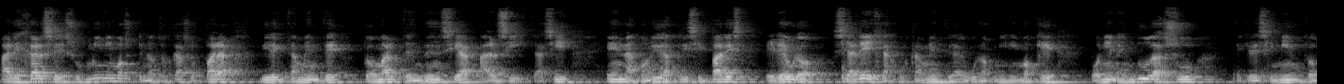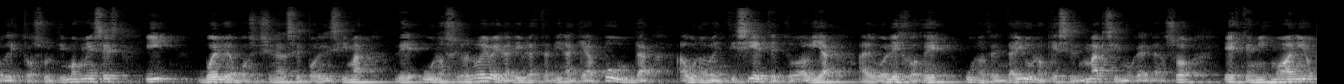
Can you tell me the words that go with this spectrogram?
alejarse de sus mínimos, en otros casos para directamente tomar tendencia alcista. Así, en las monedas principales, el euro se aleja justamente de algunos mínimos que ponían en duda su eh, crecimiento de estos últimos meses y vuelve a posicionarse por encima de 1,09, la libra esterlina que apunta a 1,27, todavía algo lejos de 1,31, que es el máximo que alcanzó este mismo año,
